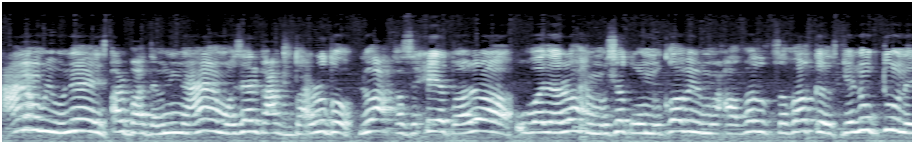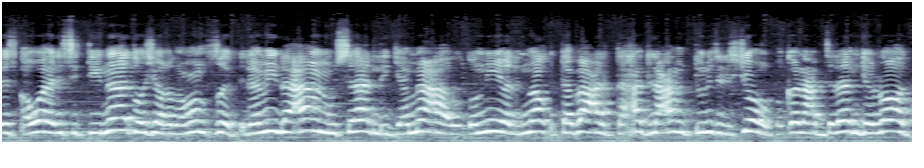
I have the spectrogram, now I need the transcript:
عن عمر يناهز 84 عام وذلك عقب تعرضه لوعكة صحية طارئة وبدأ جراد النشاط النقابي بمحافظة صفاقس جنوب تونس أوائل الستينات وشغل منصب. الأمين العام المساعد للجامعة الوطنية للنقل تبع الاتحاد العام التونسي للشغل. وكان عبد السلام جراد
